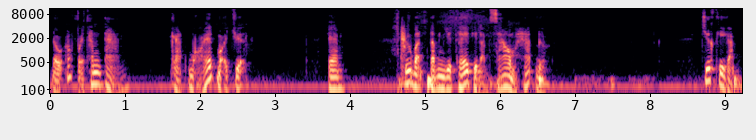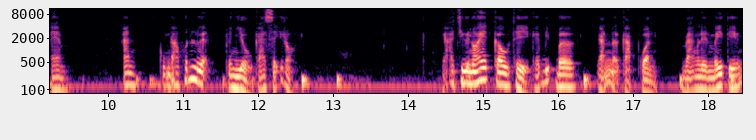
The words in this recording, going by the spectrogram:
đầu óc phải thanh thản, gạt bỏ hết mọi chuyện. Em, cứ bận tâm như thế thì làm sao mà hát được. Trước khi gặp em, anh cũng đã huấn luyện cho nhiều ca sĩ rồi. Gã chưa nói hết câu thì cái bíp gắn ở cặp quần vang lên mấy tiếng.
